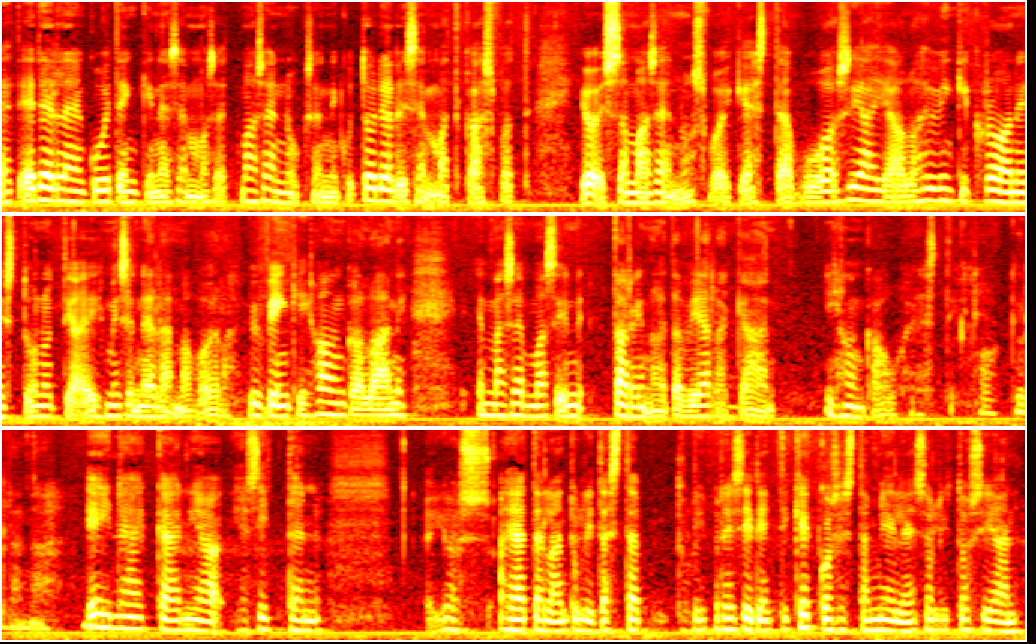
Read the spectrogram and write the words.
Et edelleen kuitenkin ne semmoiset masennuksen niin todellisemmat kasvot, joissa masennus voi kestää vuosia ja olla hyvinkin kroonistunut ja ihmisen elämä voi olla hyvinkin hankalaa, niin en mä semmoisia tarinoita vieläkään ihan kauheasti ole kyllä nähnyt. Ei näkään ja, ja sitten jos ajatellaan, tuli tästä, tuli presidentti Kekkosesta mieleen, se oli tosiaan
